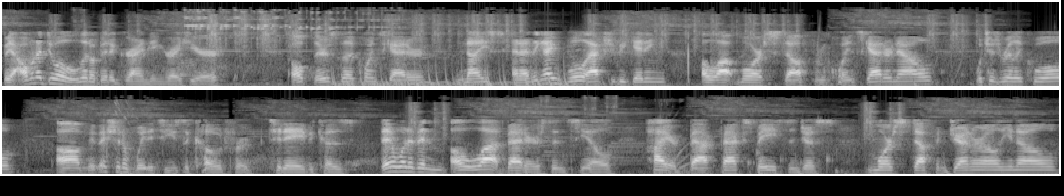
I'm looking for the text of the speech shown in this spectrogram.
But yeah, I want to do a little bit of grinding right here. Oh, there's the coin scatter. Nice. And I think I will actually be getting a lot more stuff from coin scatter now, which is really cool. Um, maybe I should have waited to use the code for today because that would have been a lot better since, you know, higher backpack space and just more stuff in general, you know.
